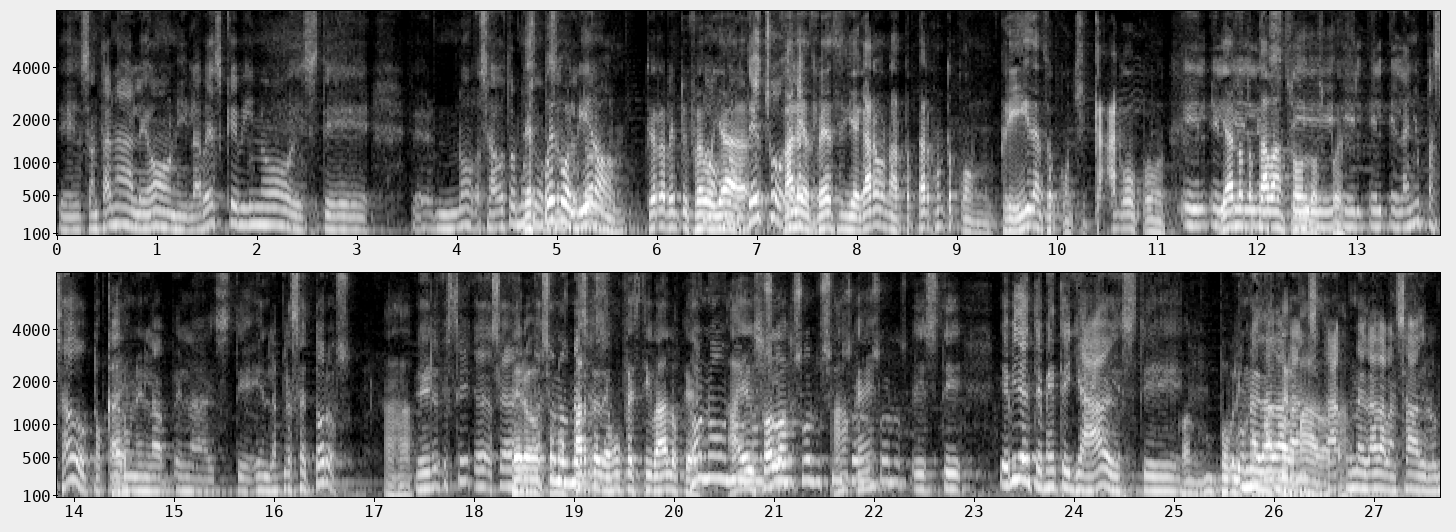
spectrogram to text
eh, Santana León y la vez que vino este eh, no, o sea, otro Después volvieron Tierra, Viento y Fuego ya de hecho, varias veces llegaron a tocar junto con Creedence o con Chicago, con, ya no tocaban este, solos, pues. El, año pasado tocaron en la, en la, este, en la Plaza de Toros. Ajá. Este, o sea, Pero como parte de un festival o qué? No, no, no, ah, no solos, solos, sí, ah, solos, solos. Este, evidentemente ya este una edad avanzada, una edad avanzada de los,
